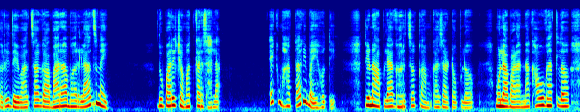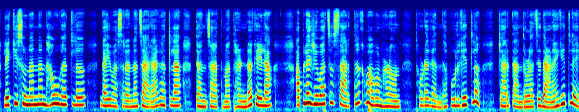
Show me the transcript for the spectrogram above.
तरी देवाचा गाभारा भरलाच नाही. दुपारी चमत्कार झाला. एक म्हातारी बाई होती. तिनं आपल्या घरचं कामकाज आटोपलं. मुलाबाळांना खाऊ घातलं लेकी सुनांना न्हाऊ घातलं गाई वासरांना चारा घातला त्यांचा आत्मा थंड केला. आपल्या जीवाचं सार्थक व्हावं म्हणून थोडं गंधफूल घेतलं चार तांदूळाचे दाणे घेतले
